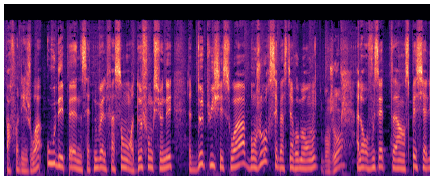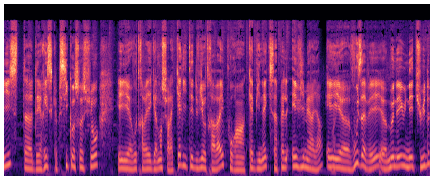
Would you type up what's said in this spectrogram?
parfois des joies ou des peines, cette nouvelle façon de fonctionner depuis chez soi. Bonjour Sébastien Vaumeron. Bonjour. Alors vous êtes un spécialiste des risques psychosociaux et vous travaillez également sur la qualité de vie au travail pour un cabinet qui s'appelle Evimeria. Et vous avez mené une étude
